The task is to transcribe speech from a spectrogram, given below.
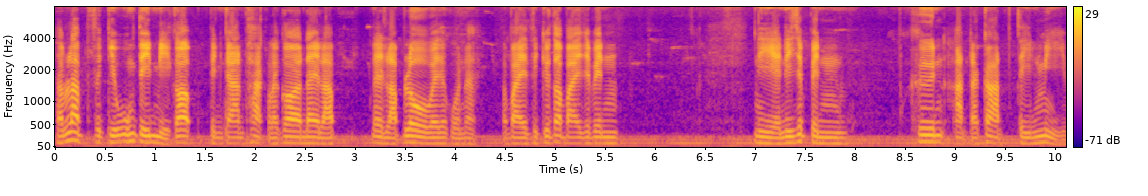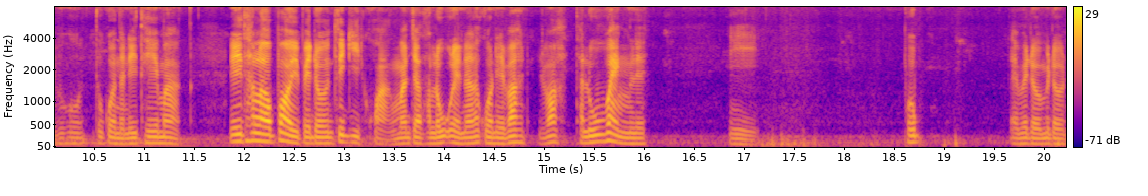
สำหรับสกิลอุ้งตีนหมีก็เป็นการผลักแล้วก็ได้รับได้รับโล่ไว้ทุกคนอะต่อไปสกิลต่อไปจะเป็น นี่อันนี้จะเป็น คืนอัดอากาศตีนหมีทุกคนทุกคนอันนี้เท่มากนี่ถ้าเราปล่อยไปโดนสกิดขวางมันจะทะลุเลยนะทุกคนเห็นปะเห็นปะทะลุแหว่งเลยนี่ปุ๊บแต่ไม่โดนไม่โดน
